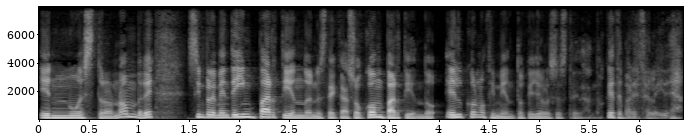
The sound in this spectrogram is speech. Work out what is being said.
en nuestro nombre, simplemente impartiendo, en este caso, compartiendo el conocimiento que yo les estoy dando. ¿Qué te parece la idea?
